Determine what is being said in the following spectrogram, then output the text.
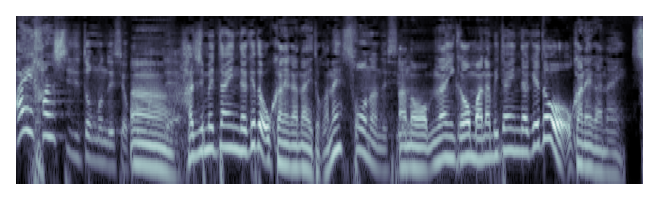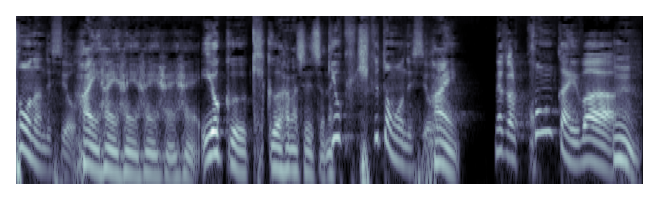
相反してると思うんですよ、こうん。れって。始めたいんだけどお金がないとかね。そうなんですよ。あの、何かを学びたいんだけどお金がない。そうなんですよ。はいはいはいはいはいはい。よく聞く話ですよね。よく聞くと思うんですよ。はい。だから今回は、うん。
